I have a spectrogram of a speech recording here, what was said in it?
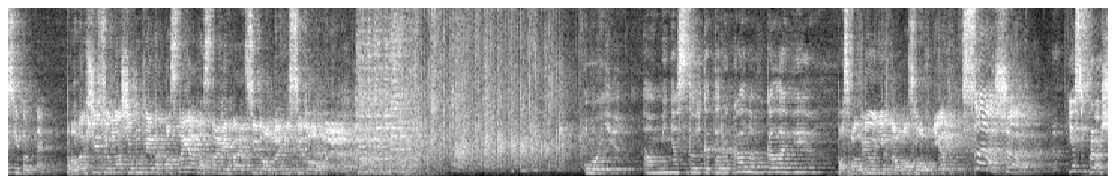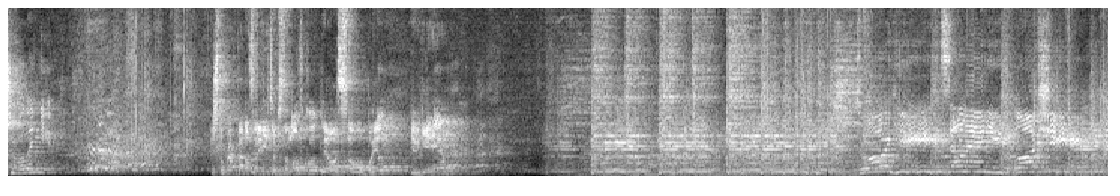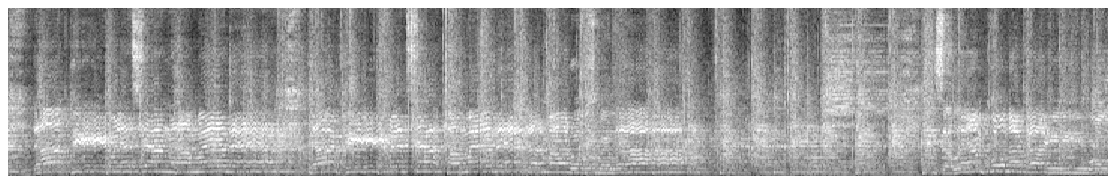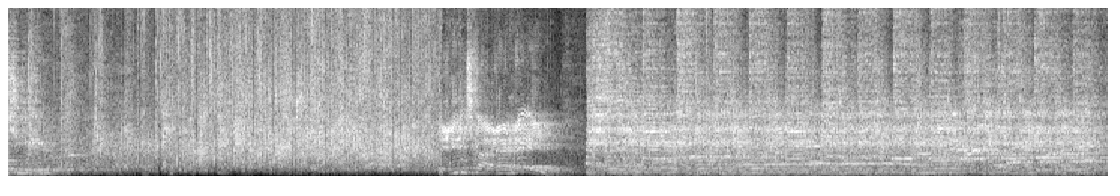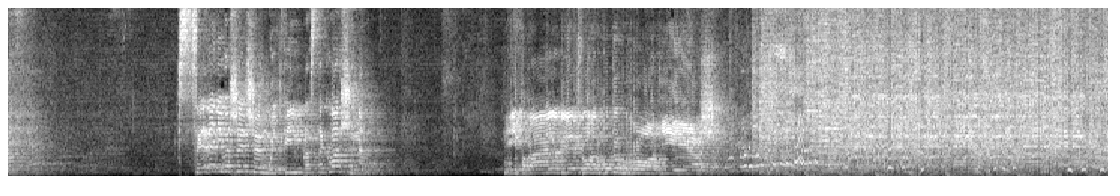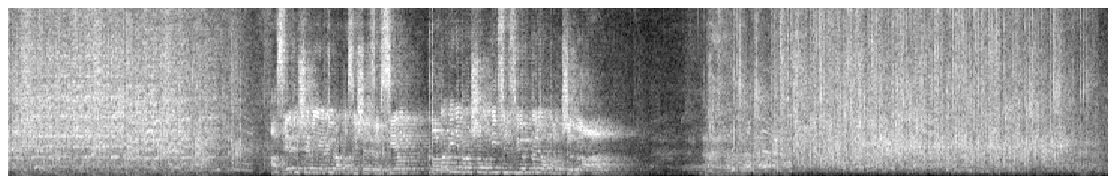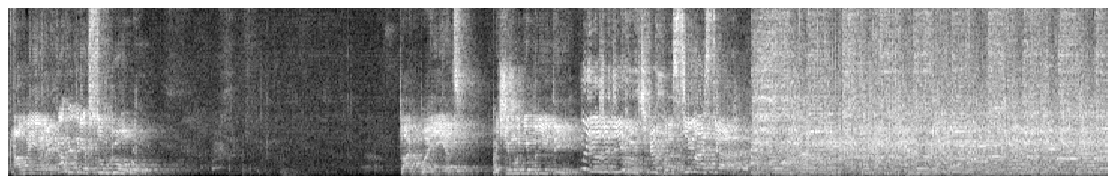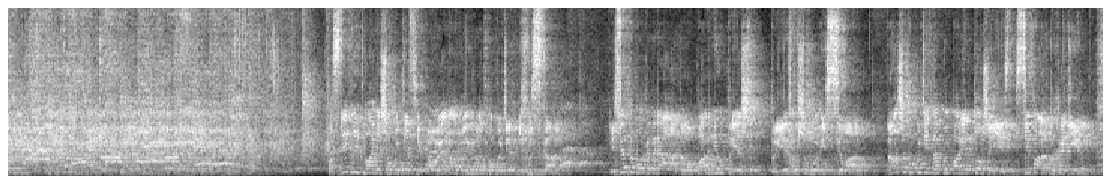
Съедобное-несъедобное. Продавщицы в наших буфетах постоянно с нами играют съедобное-несъедобное. Ой, а у меня столько тараканов в голове. Посмотри, у них там мозгов нет. Саша! Я спрашивала, нет. И чтобы как-то разрядить обстановку, для вас снова поет Евгения. Зеленку на карі очі. Элитушка, эй-эй! Сцена, не вошедшая в мультфильм «Простоквашино». Неправильно, ты, дядь Федор, бутерброд ешь. А следующая миниатюра посвящается всем, кто так и не прошел миссию с вертолетом Джеда. На военной кафедре в Сунгу. Так, боец, почему не бритый? Ну я же девочка. Прости, Настя! Последние два межфакультетских КВН выиграл факультет НИФСК. И все это благодаря одному парню, приехавшему из села. На нашем факультете такой парень тоже есть. Степан, выходи.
